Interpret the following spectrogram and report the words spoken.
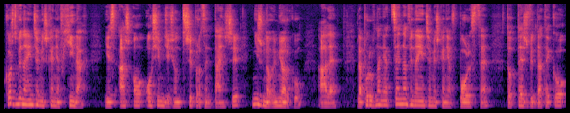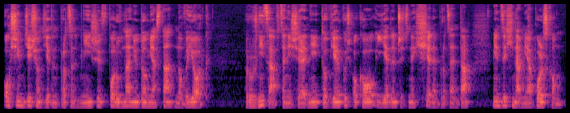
Koszt wynajęcia mieszkania w Chinach jest aż o 83% tańszy niż w Nowym Jorku, ale dla porównania cena wynajęcia mieszkania w Polsce to też wydatek o 81% mniejszy w porównaniu do miasta Nowy Jork. Różnica w cenie średniej to wielkość około 1,7% między Chinami a Polską.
